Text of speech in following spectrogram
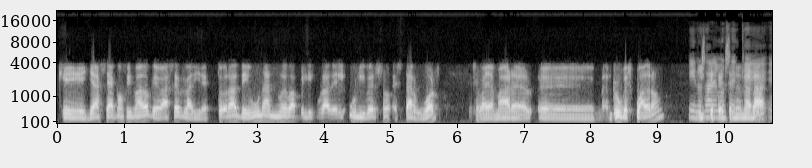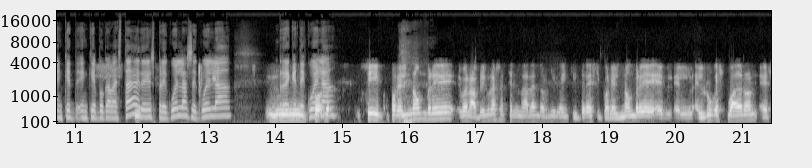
que ya se ha confirmado que va a ser la directora de una nueva película del universo Star Wars, que se va a llamar eh, Rogue Squadron. Y no sabemos en, qué, en, qué, en, qué, época va a estar, ¿es precuela, secuela, mm? Sí, por el nombre, bueno, la película se estrenará en 2023 y por el nombre, el, el, el Rogue Squadron es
